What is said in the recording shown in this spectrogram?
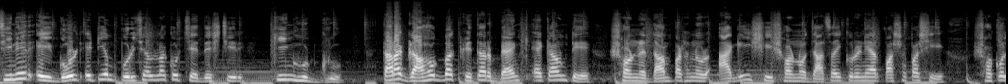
চীনের এই গোল্ড এটিএম পরিচালনা করছে দেশটির কিংহুড গ্রুপ। তারা গ্রাহক বা ক্রেতার ব্যাংক অ্যাকাউন্টে স্বর্ণের দাম পাঠানোর আগেই সেই স্বর্ণ যাচাই করে নেওয়ার পাশাপাশি সকল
